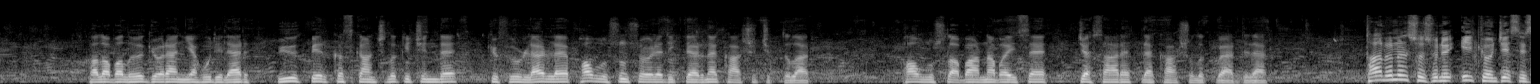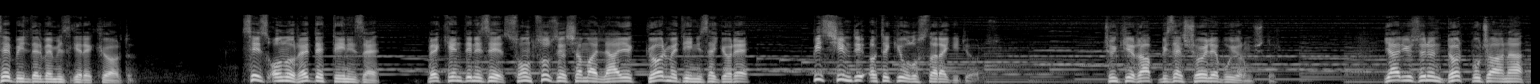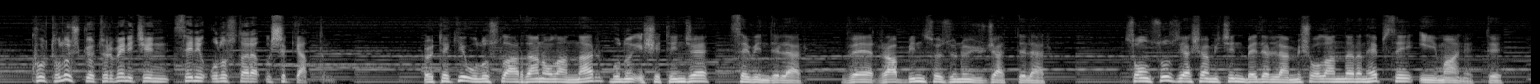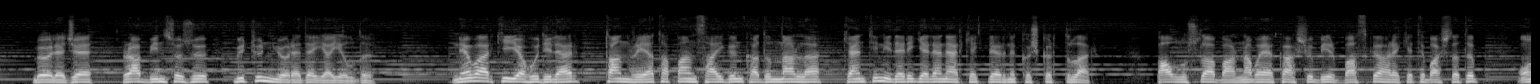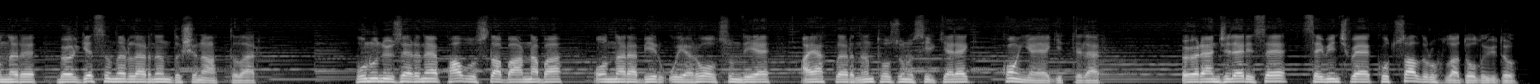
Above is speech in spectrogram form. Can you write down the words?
Kalabalığı gören Yahudiler büyük bir kıskançlık içinde küfürlerle Pavlus'un söylediklerine karşı çıktılar. Pavlus'la Barnaba ise cesaretle karşılık verdiler. Tanrı'nın sözünü ilk önce size bildirmemiz gerekiyordu. Siz onu reddettiğinize ve kendinizi sonsuz yaşama layık görmediğinize göre biz şimdi öteki uluslara gidiyoruz. Çünkü Rab bize şöyle buyurmuştur. Yeryüzünün dört bucağına kurtuluş götürmen için seni uluslara ışık yaptım. Öteki uluslardan olanlar bunu işitince sevindiler ve Rabbin sözünü yücelttiler. Sonsuz yaşam için belirlenmiş olanların hepsi iman etti. Böylece Rabbin sözü bütün yörede yayıldı. Ne var ki Yahudiler Tanrı'ya tapan saygın kadınlarla kentin ileri gelen erkeklerini kışkırttılar. Pavlus'la Barnaba'ya karşı bir baskı hareketi başlatıp onları bölge sınırlarının dışına attılar. Bunun üzerine Pavlus'la Barnaba onlara bir uyarı olsun diye ayaklarının tozunu silkerek Konya'ya gittiler. Öğrenciler ise sevinç ve kutsal ruhla doluydu.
